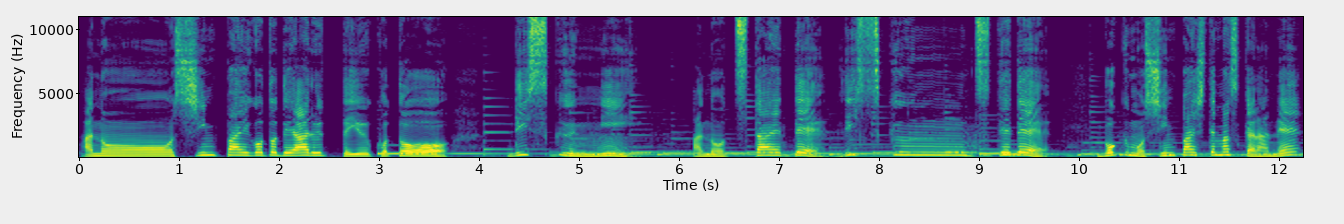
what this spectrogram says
あのー、心配事であるっていうことを、リス君に、あの、伝えて、リス君捨てで、僕も心配してますからね、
